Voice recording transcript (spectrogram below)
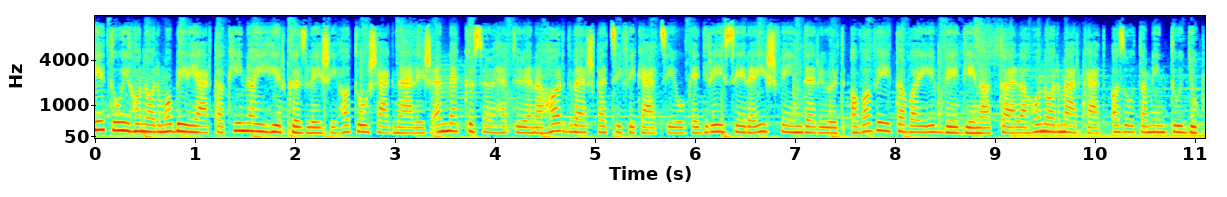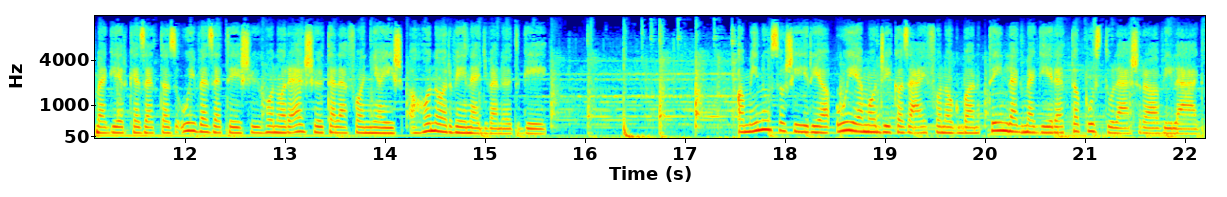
Két új Honor mobil járt a kínai hírközlési hatóságnál és ennek köszönhetően a hardware specifikációk egy részére is fény derült, a Huawei tavaly év végén adta el a Honor márkát, azóta mint tudjuk megérkezett az új vezetésű Honor első telefonja is, a Honor V45G. A mínuszos írja, új emojik az iPhone-okban, tényleg megérett a pusztulásra a világ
